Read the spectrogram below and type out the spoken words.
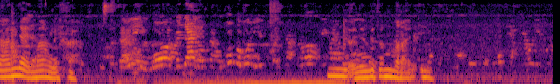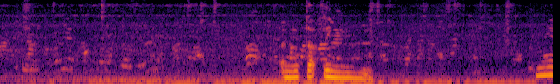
ร้านใหญ่มากเลยค่ะอืมอันนี้มีต้นไม้อีกอันนี้ตะริมนี่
